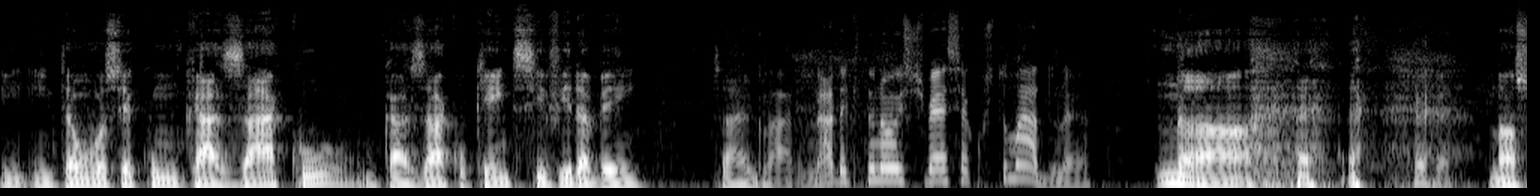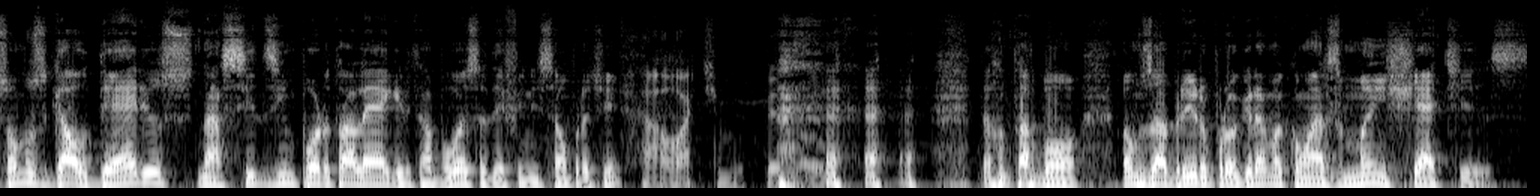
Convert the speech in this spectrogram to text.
Então você com um casaco, um casaco quente se vira bem, sabe? Claro, nada que tu não estivesse acostumado, né? Não. Nós somos gaudérios nascidos em Porto Alegre. Tá boa essa definição para ti? Tá ótimo, perfeito. então tá bom. Vamos abrir o programa com as manchetes.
